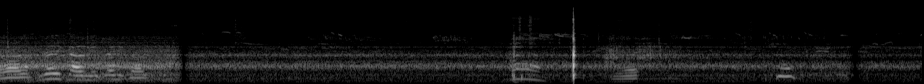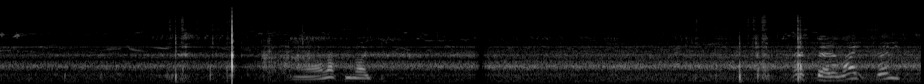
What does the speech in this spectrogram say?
Alright, let it go, Nick, let it go. Mate. That's better, mate, see?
